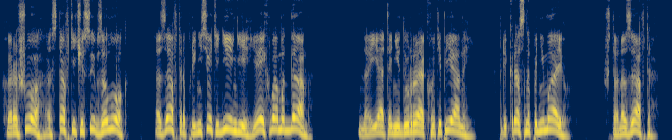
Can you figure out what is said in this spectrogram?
хорошо, оставьте часы в залог, а завтра принесете деньги, я их вам отдам. Но я-то не дурак, хоть и пьяный, прекрасно понимаю, что на завтра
